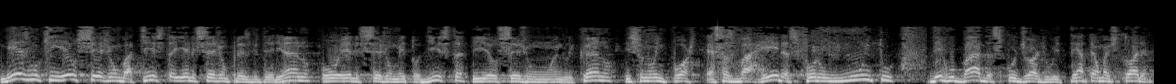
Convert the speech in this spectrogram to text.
Mesmo que eu seja um batista e ele seja um presbiteriano, ou ele seja um metodista e eu seja um anglicano, isso não importa. Essas barreiras foram muito derrubadas por George Whitfield. Tem até uma história,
